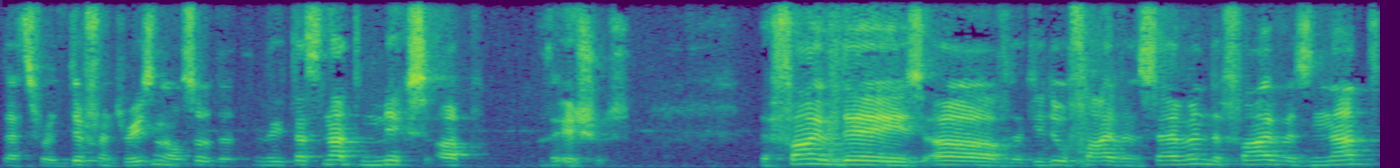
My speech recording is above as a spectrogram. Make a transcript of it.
that's for a different reason. Also, that that's not mix up the issues. The five days of that you do five and seven, the five is not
